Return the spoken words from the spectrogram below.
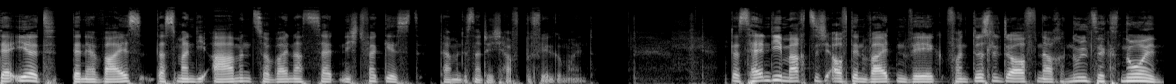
der irrt, denn er weiß, dass man die Armen zur Weihnachtszeit nicht vergisst. Damit ist natürlich Haftbefehl gemeint. Das Handy macht sich auf den weiten Weg von Düsseldorf nach 069.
